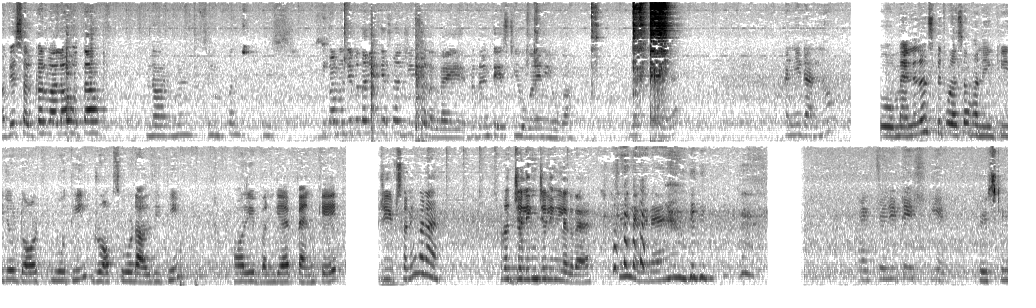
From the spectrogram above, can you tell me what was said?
अगर सर्कल वाला होता। नॉर्मल सिंपल इसका मुझे पता नहीं कैसा अजीब सा लग रहा है ये। पता नहीं टेस्टी होगा या नहीं होगा। हनी डालना तो मैंने ना इस पर थोड़ा सा हनी की जो डॉट वो थी ड्रॉप्स वो डाल दी थी। और ये बन गया है पैनकेक अजीब सा नहीं बना है? थोड़ा जलिंग जलिंग लग रहा है। लग रहा है। एक्चुअली टेस्टी है। टेस्टी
